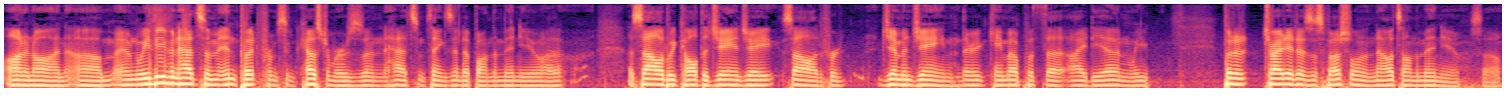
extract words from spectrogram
on and on. Um, and we've even had some input from some customers and had some things end up on the menu. Uh, a salad we called the J and J salad for Jim and Jane. They came up with the idea, and we put it, tried it as a special, and now it's on the menu. So,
